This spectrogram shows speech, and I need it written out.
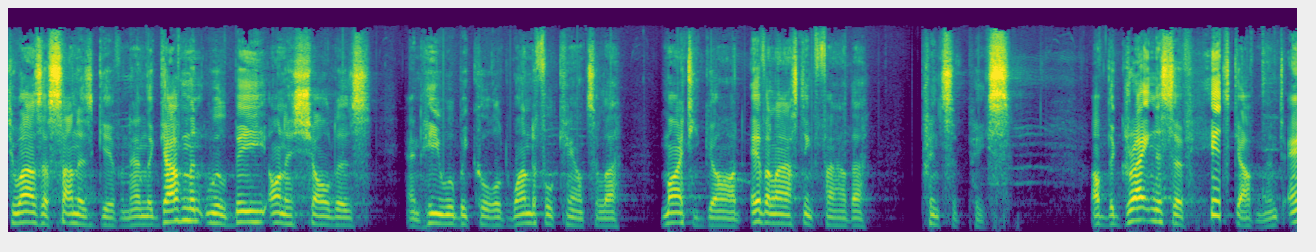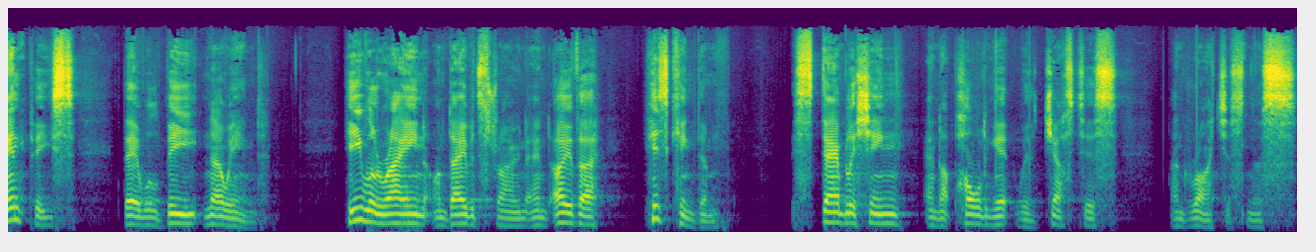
to us a son is given, and the government will be on his shoulders, and he will be called Wonderful Counselor, Mighty God, Everlasting Father, Prince of Peace. Of the greatness of his government and peace, there will be no end. He will reign on David's throne and over his kingdom, establishing and upholding it with justice and righteousness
